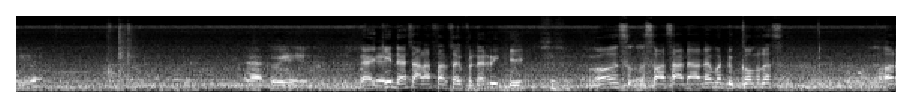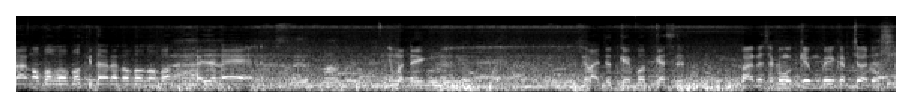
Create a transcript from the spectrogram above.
iya ya Nah, ini dah salah satu bener iki. Oh, su- suasananya mendukung terus orang ngopo-ngopo kita orang ngopo-ngopo kayaknya yang penting ngelanjut ke podcast Pak, des aku game kayak kerja des.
